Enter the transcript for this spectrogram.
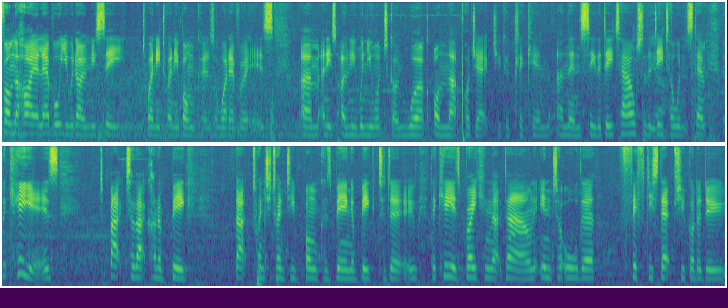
from the higher level, you would only see 2020 bonkers or whatever it is. Um, and it's only when you want to go and work on that project you could click in and then see the detail. So the Yeah. detail wouldn't stem. But the key is to back to that kind of big, that 2020 bonkers being a big to do. The key is breaking that down into all the 50 steps you've got to do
